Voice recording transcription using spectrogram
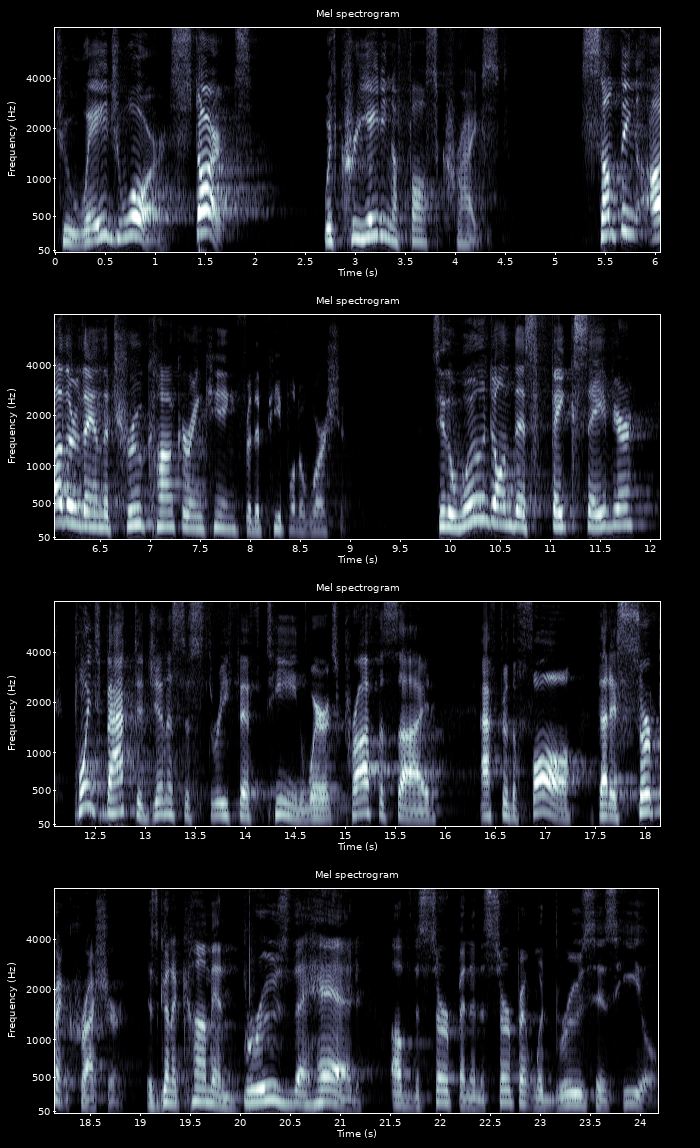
to wage war starts with creating a false Christ something other than the true conquering king for the people to worship. See, the wound on this fake savior points back to Genesis 3:15 where it's prophesied after the fall that a serpent crusher is going to come and bruise the head of the serpent and the serpent would bruise his heel.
